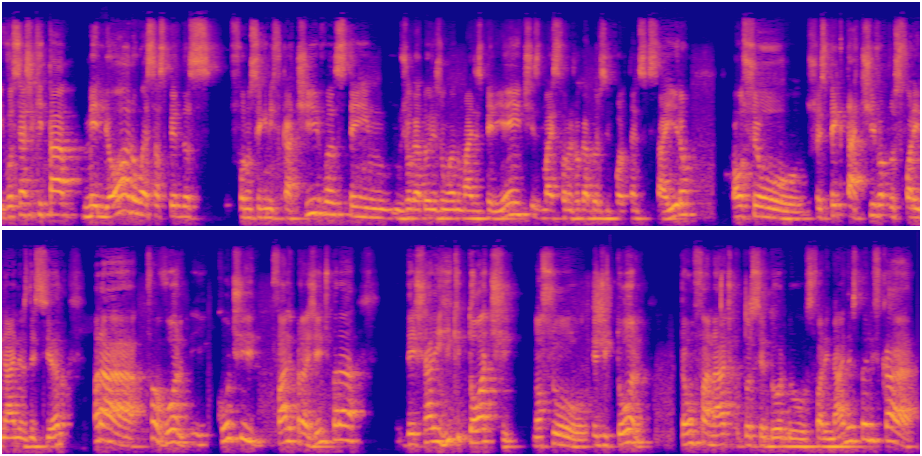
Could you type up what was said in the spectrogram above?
e você acha que está melhor ou essas perdas foram significativas? Tem jogadores um ano mais experientes, mas foram jogadores importantes que saíram. Qual a sua expectativa para os 49ers desse ano? Para, por favor, conte, fale para a gente para deixar Henrique Totti, nosso editor, tão fanático torcedor dos 49ers para ele ficar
